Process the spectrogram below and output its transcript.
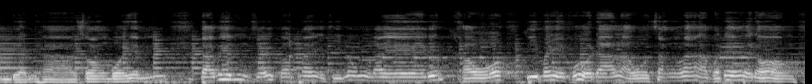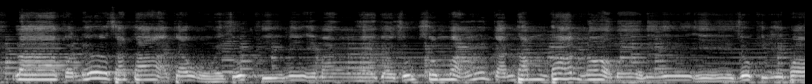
ำเดือนหาซองบ่เห็นตาเว้นสวยกอดไม่ที่ลงไหลเลี้ยเขาพี่ไม่โคดาเหล่าสั่งลาก่อนเด้อน้อง ลาก่อนเด้อสัทธาเจ้าให้สุขที่มีมังให้เจ้าสุขสมหวังกันทำทานนอมือนี้สุขีพร้อ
